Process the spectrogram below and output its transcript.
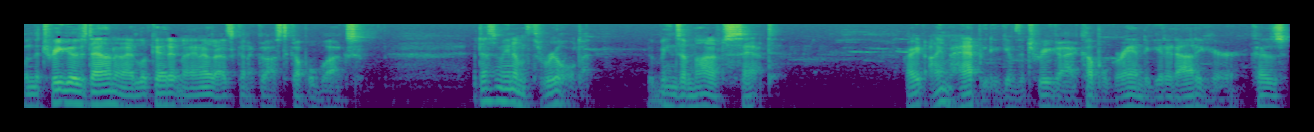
when the tree goes down and I look at it and I know that's going to cost a couple bucks, it doesn't mean I'm thrilled. It means I'm not upset. Right? I'm happy to give the tree guy a couple grand to get it out of here because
